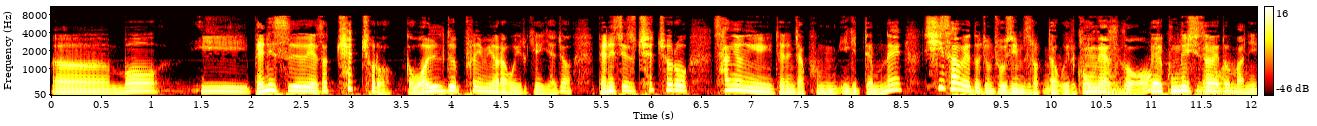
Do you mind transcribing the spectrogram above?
어 뭐 이 베니스에서 최초로 그러니까 world premiere라고 이렇게 얘기하죠. 베니스에서 최초로 상영이 되는 작품이기 때문에 시사회도 좀 조심스럽다고 음, 이렇게 국내에서도 네, 국내 시사회도 어. 많이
